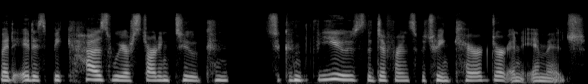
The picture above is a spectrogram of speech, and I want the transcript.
but it is because we are starting to con- to confuse the difference between character and image.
